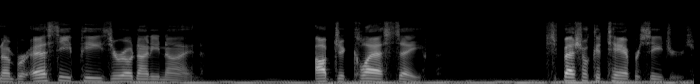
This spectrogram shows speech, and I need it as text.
Number SCP-099 Object Class Safe Special Containment Procedures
